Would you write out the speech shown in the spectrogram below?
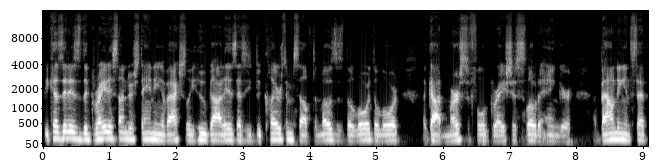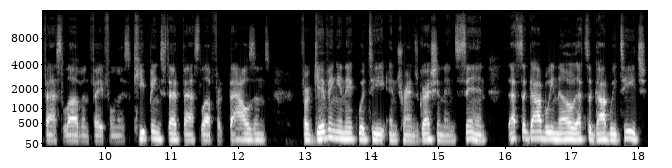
because it is the greatest understanding of actually who God is as he declares himself to Moses, the Lord, the Lord, a God merciful, gracious, slow to anger. Abounding in steadfast love and faithfulness, keeping steadfast love for thousands, forgiving iniquity and transgression and sin. That's the God we know. That's the God we teach.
